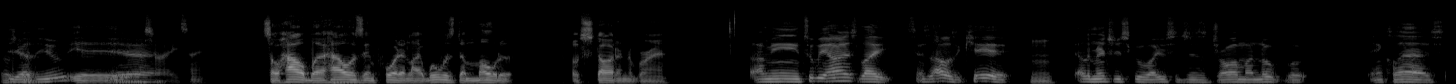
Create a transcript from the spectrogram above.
That was Year good. after you? Yeah, yeah, yeah. yeah. Yeah. Sorry, 18. So how, but how is it important? Like, what was the motive of starting the brand? I mean, to be honest, like since I was a kid, Mhm. elementary school, I used to just draw in my notebook in class.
